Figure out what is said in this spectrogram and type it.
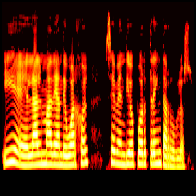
Y el alma de Andy Warhol se vendió por 30 rublos.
